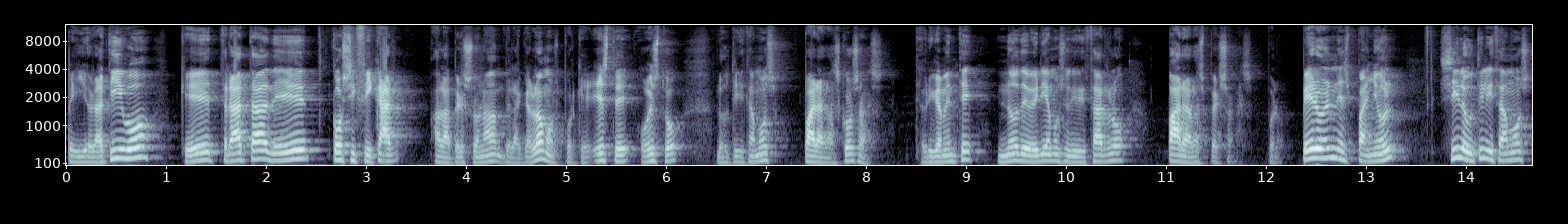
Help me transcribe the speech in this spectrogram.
peyorativo, que trata de cosificar a la persona de la que hablamos, porque este o esto lo utilizamos para las cosas. Teóricamente no deberíamos utilizarlo para las personas. Bueno, pero en español sí lo utilizamos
